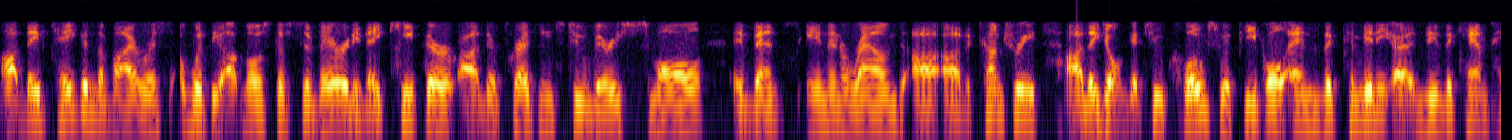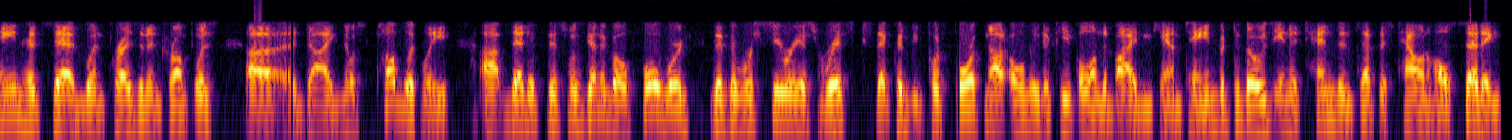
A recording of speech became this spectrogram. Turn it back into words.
uh, they've taken the virus with the utmost of severity. They keep their uh, their presence to very small events in and around uh, uh, the country. Uh, they don't get too close with people. And the committee, uh, the, the campaign had said when President Trump was uh, diagnosed publicly uh, that if this was going to go forward, that there were serious risks that could be put forth not only to people on the Biden campaign, but to those in attendance at this town hall setting.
